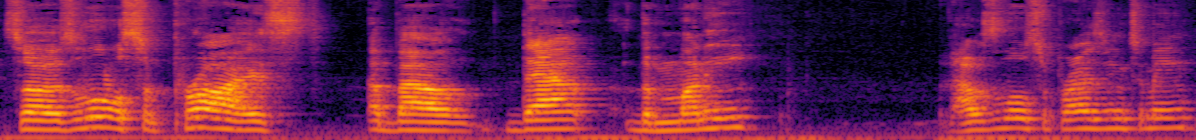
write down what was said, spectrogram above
So I was a little surprised about that. The money that was a little surprising to me,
